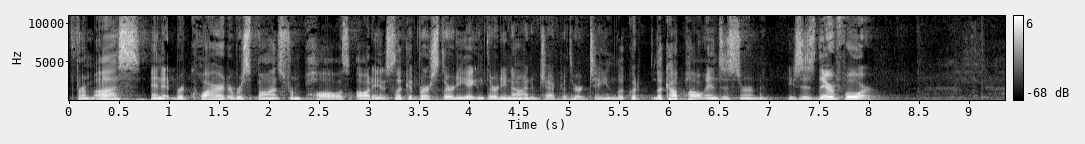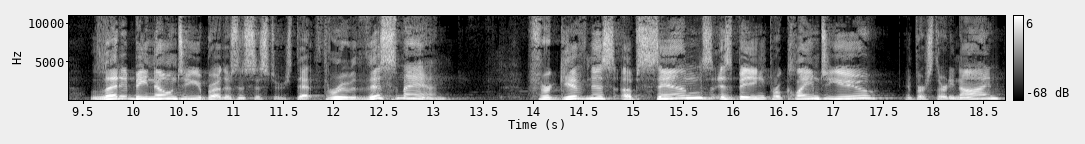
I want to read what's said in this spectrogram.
from us, and it required a response from Paul's audience. Look at verse 38 and 39 of chapter 13. Look, what, look how Paul ends his sermon. He says, Therefore, let it be known to you, brothers and sisters, that through this man, forgiveness of sins is being proclaimed to you. In verse 39,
